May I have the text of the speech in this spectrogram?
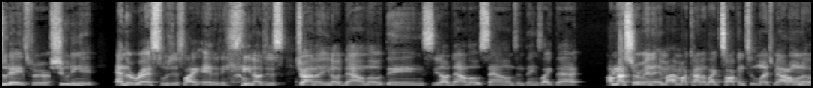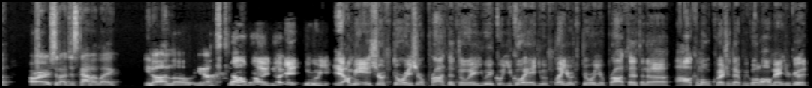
two days for shooting it. And the rest was just like editing, you know, just trying to, you know, download things, you know, download sounds and things like that. I'm not sure, man. Am I, am I kind of like talking too much, man? I don't want to or should I just kind of like, you know, unload, you know. no, no, no, it, dude. I mean, it's your story, it's your process. So you go, you go ahead, you explain your story, your process, and uh, I'll come up with questions as we go along, man. You're good.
